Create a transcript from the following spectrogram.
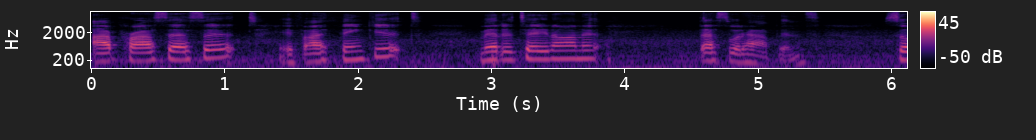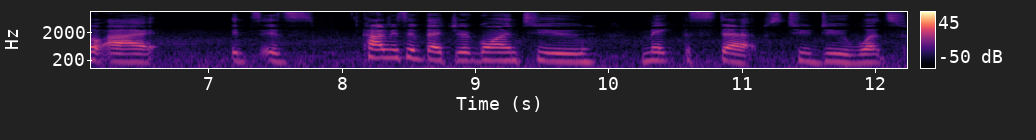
I process it, if I think it, meditate on it, that's what happens. So I it's it's cognitive that you're going to make the steps to do what's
